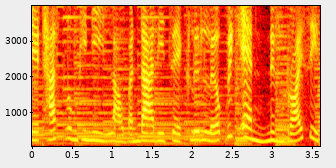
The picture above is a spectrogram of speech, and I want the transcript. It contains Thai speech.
เอทัสลุมพินีเหล่าบรรดาดีเจคลื่นเลิฟวิกเอน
